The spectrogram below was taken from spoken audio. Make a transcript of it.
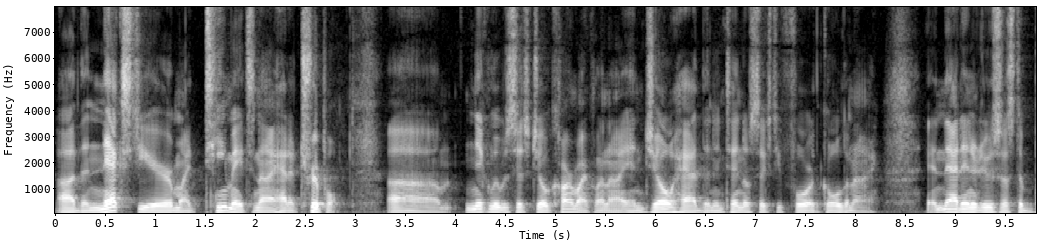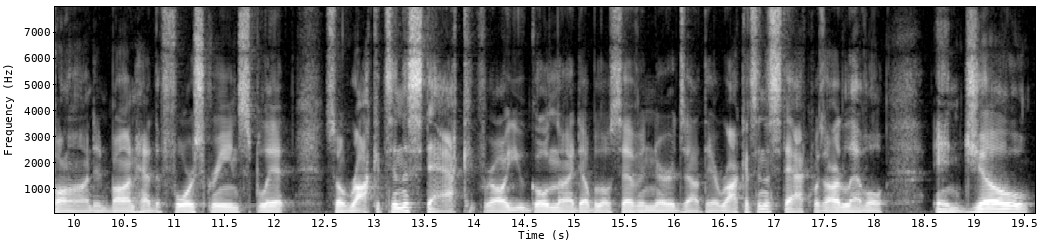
Uh, the next year, my teammates and I had a triple. Um, Nick Lubasich, Joe Carmichael, and I, and Joe had the Nintendo 64 with GoldenEye, and that introduced us to Bond. And Bond had the four screen split, so Rockets in the Stack for all you GoldenEye 007 nerds out there. Rockets in the Stack was our level, and Joe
